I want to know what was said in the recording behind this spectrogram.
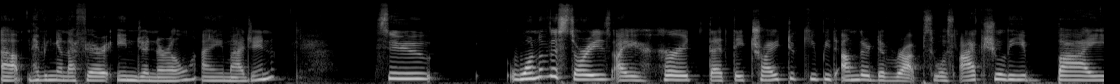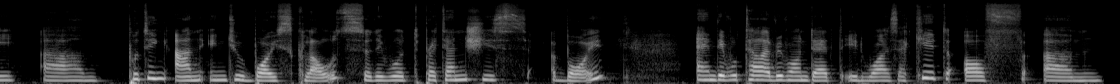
Uh, having an affair in general, I imagine. So, one of the stories I heard that they tried to keep it under the wraps was actually by um, putting Anne into boys' clothes. So they would pretend she's a boy and they would tell everyone that it was a kid of um,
